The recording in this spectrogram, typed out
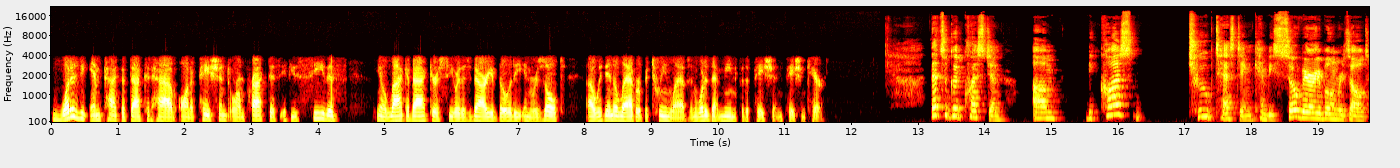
what is the impact that that could have on a patient or on practice if you see this, you know, lack of accuracy or this variability in result uh, within a lab or between labs, and what does that mean for the patient and patient care? That's a good question. Um, because tube testing can be so variable in result,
